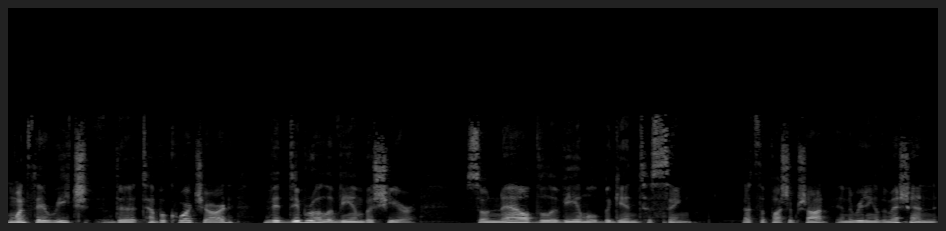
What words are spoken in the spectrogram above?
Once they reach the temple courtyard, vidibru halavim bashir. So now the Levium will begin to sing. That's the pashut pshat in the reading of the. And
